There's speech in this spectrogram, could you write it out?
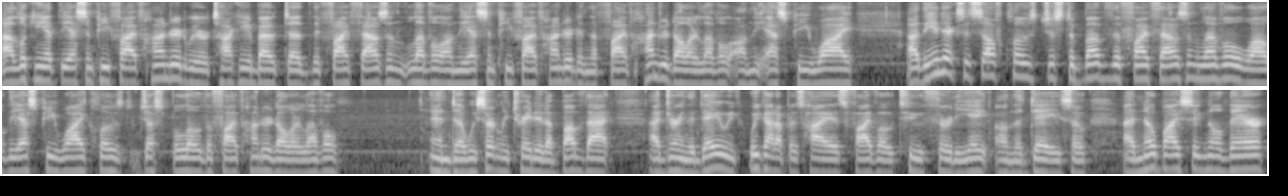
Uh, looking at the S&P 500, we were talking about the 5,000 level on the S&P 500 and the $500 level on the SPY. Uh, the index itself closed just above the 5,000 level, while the SPY closed just below the $500 level. And uh, we certainly traded above that uh, during the day. We, we got up as high as 502.38 on the day, so uh, no buy signal there.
